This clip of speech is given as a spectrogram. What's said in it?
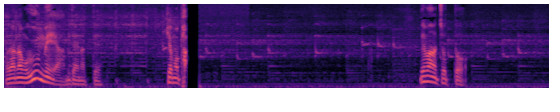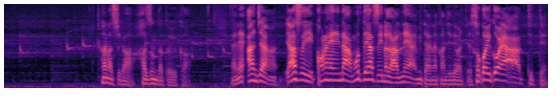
これはもう運命やみたいになって、今日もパで、まあちょっと、話が弾んだというか、ね、あんちゃん、安い、この辺にな、もっと安いのがあんねや、みたいな感じで言われて、そこ行こうやって言って、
